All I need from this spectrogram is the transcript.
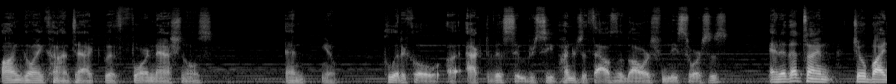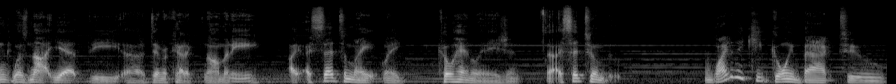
ongoing contact with foreign nationals and you know political uh, activists that would receive hundreds of thousands of dollars from these sources. And at that time, Joe Biden was not yet the uh, Democratic nominee. I, I, said to my, my co-handling agent, I said to him, why do they keep going back to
